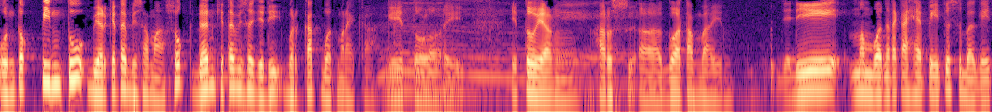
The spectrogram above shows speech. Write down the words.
untuk pintu biar kita bisa masuk dan kita bisa jadi berkat buat mereka. Hmm. Gitu Lori. Itu yang okay. harus uh, gua tambahin. Jadi membuat mereka happy itu sebagai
